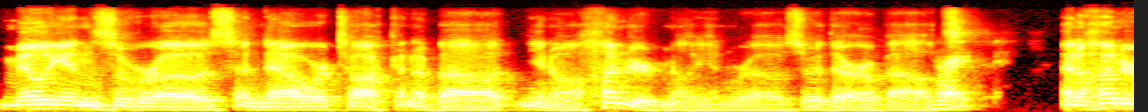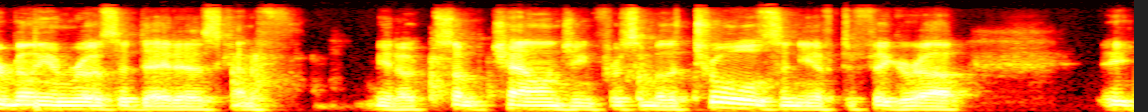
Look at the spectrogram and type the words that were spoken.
millions of rows and now we're talking about you know 100 million rows or thereabouts. Right. And 100 million rows of data is kind of you know some challenging for some of the tools and you have to figure out eh,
